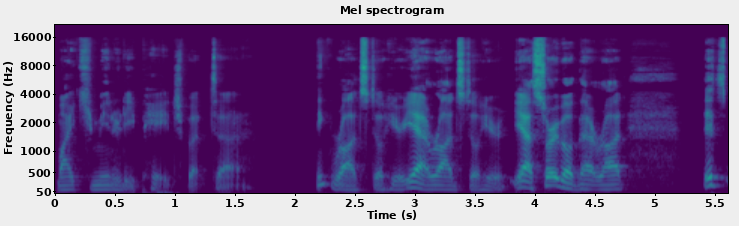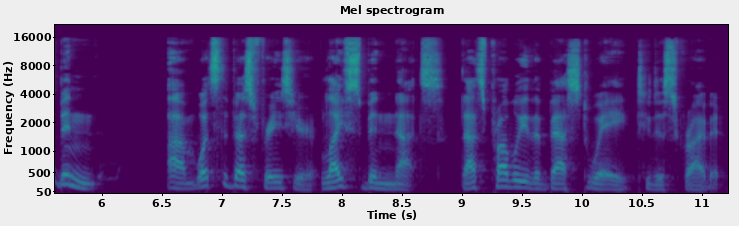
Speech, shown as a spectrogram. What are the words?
my community page. But uh, I think Rod's still here. Yeah, Rod's still here. Yeah, sorry about that, Rod. It's been um, what's the best phrase here? Life's been nuts. That's probably the best way to describe it.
